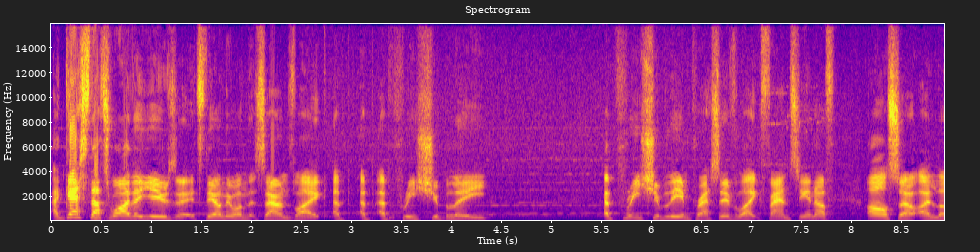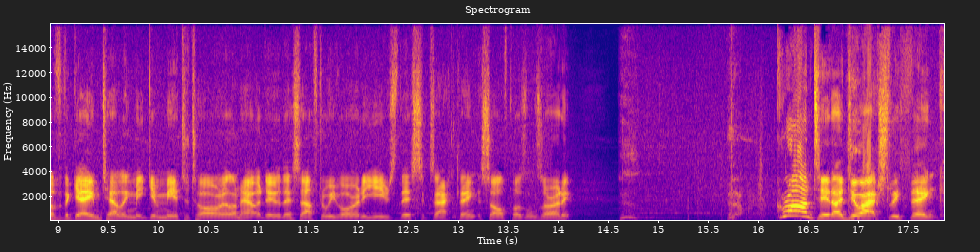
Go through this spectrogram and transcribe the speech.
I guess that's why they use it. It's the only one that sounds like appreciably... appreciably impressive, like fancy enough. Also, I love the game telling me, giving me a tutorial on how to do this after we've already used this exact thing, solve puzzles already. Granted, I do actually think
